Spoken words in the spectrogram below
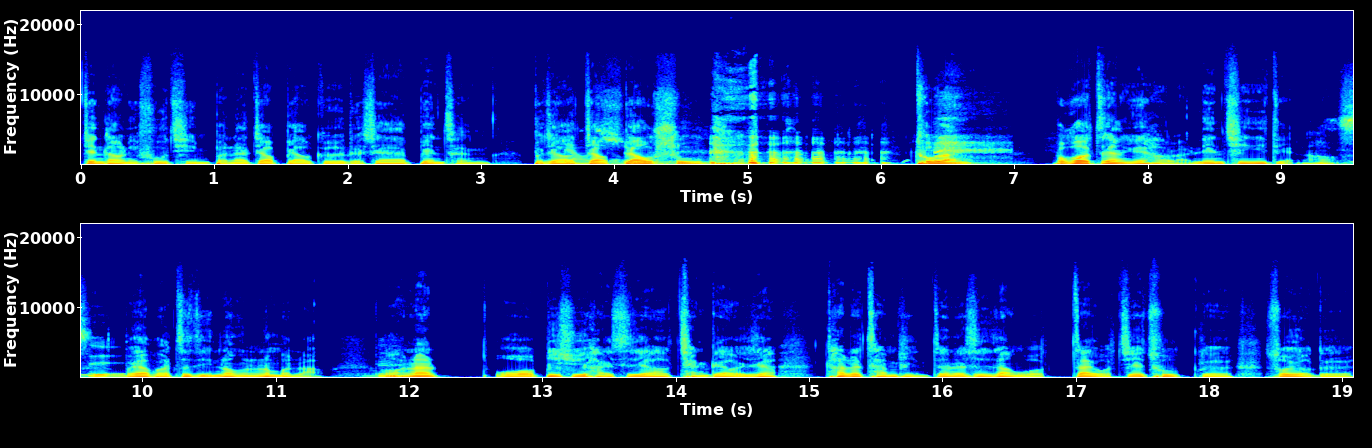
见到你父亲本来叫彪哥的，现在变成不叫彪叫叔彪叔。突然，不过这样也好了，年轻一点哈，是不要把自己弄得那么老。哦，那我必须还是要强调一下，他的产品真的是让我在我接触的所有的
